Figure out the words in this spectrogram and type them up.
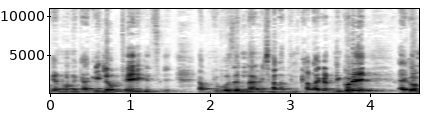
কেন অনেক আগেই লোক পেয়ে গেছে। আপনি বোঝেন না আমি সারাদিন খাটাখাটি করে এখন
